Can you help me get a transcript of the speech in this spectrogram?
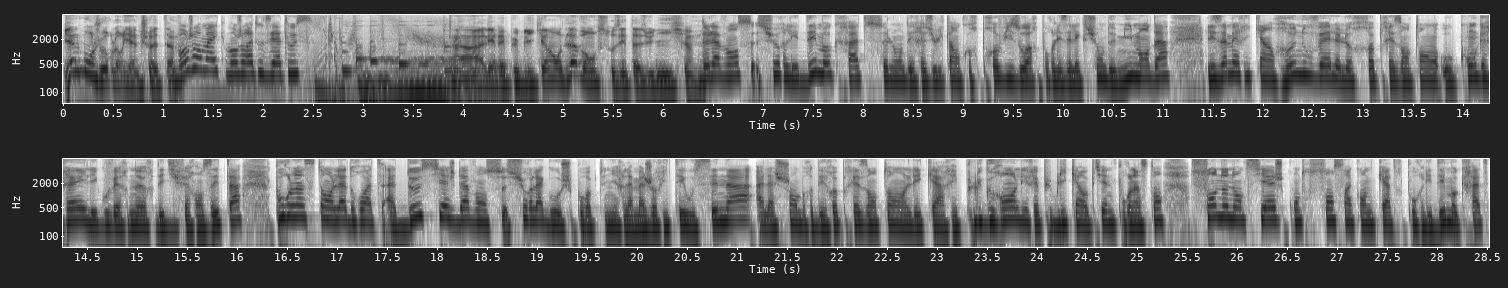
Bien le bonjour, Lauriane Schott. Bonjour, Mike. Bonjour à toutes et à tous. Ah, les républicains ont de l'avance aux États-Unis. De l'avance sur les démocrates, selon des résultats encore provisoires pour les élections de mi-mandat. Les Américains renouvellent leurs représentants au Congrès et les gouverneurs des différents États. Pour l'instant, la droite a deux sièges d'avance sur la gauche pour obtenir la majorité au Sénat. À la Chambre des représentants, l'écart est plus grand. Les républicains obtiennent pour l'instant 190 sièges contre 154 pour les démocrates.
